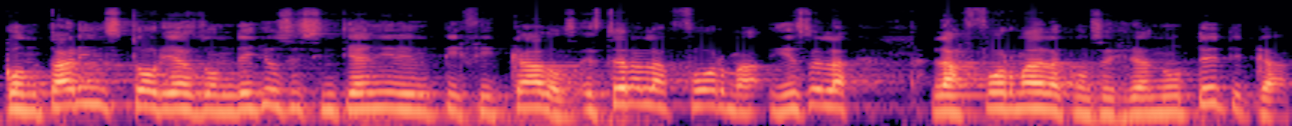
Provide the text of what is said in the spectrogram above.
contar historias donde ellos se sentían identificados. Esta era la forma, y esta es la, forma de la consejería nutética.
